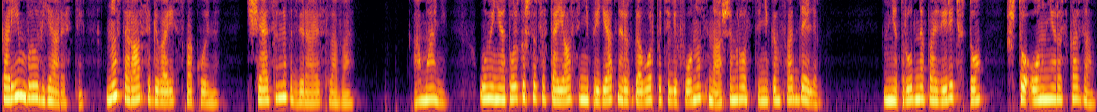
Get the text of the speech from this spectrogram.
Карим был в ярости, но старался говорить спокойно, тщательно подбирая слова. «Амани, у меня только что состоялся неприятный разговор по телефону с нашим родственником Фаделем. Мне трудно поверить в то, что он мне рассказал.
